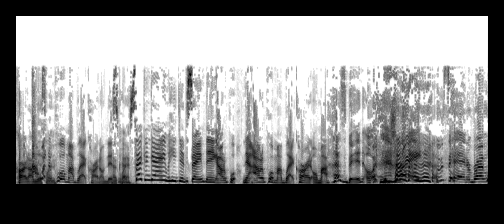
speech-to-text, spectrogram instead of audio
card on I this one. pulled my black card on this Okay. one. Second game, he did the same thing. I would have pulled. Now I would have pulled my black card on my husband on Dre, who said, "Run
